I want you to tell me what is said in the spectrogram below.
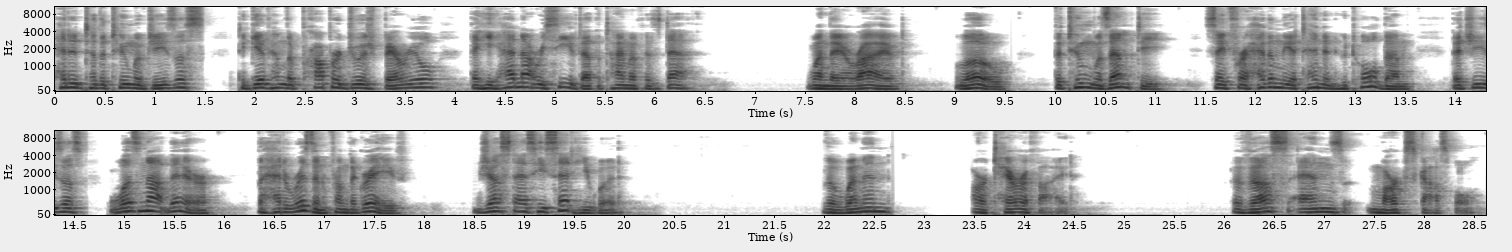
headed to the tomb of Jesus to give him the proper Jewish burial that he had not received at the time of his death. When they arrived, lo, the tomb was empty, save for a heavenly attendant who told them that Jesus was not there, but had risen from the grave, just as he said he would. The women are terrified. Thus ends Mark's Gospel.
